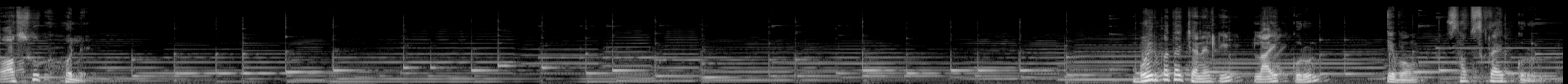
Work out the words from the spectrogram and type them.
অসুখ হলে। বইয়ের পাতা চ্যানেলটি লাইক করুন এবং সাবস্ক্রাইব করুন।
